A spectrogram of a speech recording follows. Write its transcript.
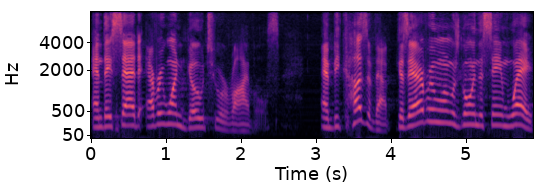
And they said, everyone go to arrivals. And because of that, because everyone was going the same way,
